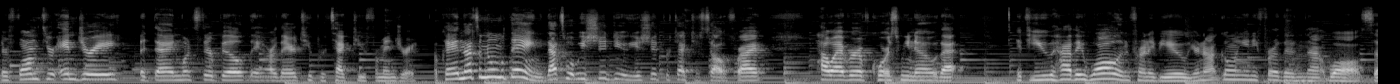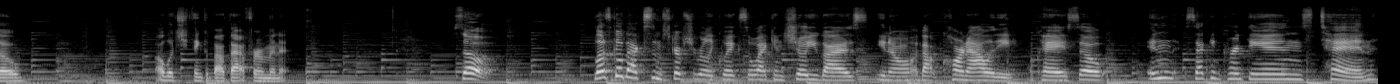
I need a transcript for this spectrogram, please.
They're formed through injury, but then once they're built, they are there to protect you from injury. Okay, and that's a normal thing. That's what we should do. You should protect yourself, right? However, of course, we know that if you have a wall in front of you, you're not going any further than that wall. So I'll let you think about that for a minute. So let's go back to some scripture really quick so I can show you guys, you know, about carnality. Okay, so in Second Corinthians 10,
